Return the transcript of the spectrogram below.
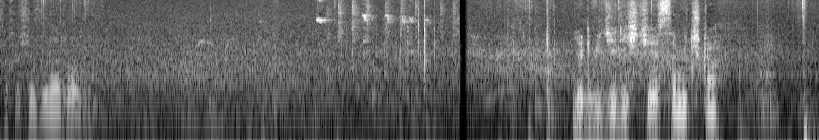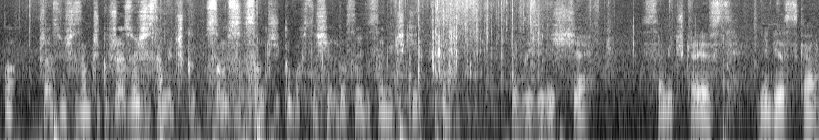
Trochę się zdenerwował. Jak widzieliście, samiczka. O, przesuń się samczyku, przesuń się samyczku, sam, samczyku, bo chcę się dostać do samiczki. Jak widzieliście, samiczka jest niebieska,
